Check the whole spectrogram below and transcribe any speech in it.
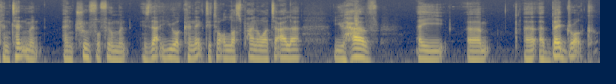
contentment and true fulfillment is that you are connected to Allah subhanahu wa ta'ala you have a um, a bedrock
